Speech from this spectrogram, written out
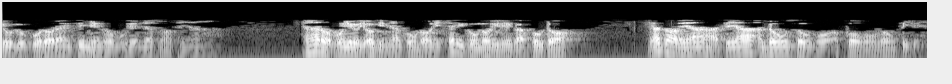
လိုလိုကိုယ်တော်တိုင်သိမြင်တော်မူတဲ့မြတ်စွာဘုရားဒါတော့ဘုန်းကြီးတို့ယောဂီများဂုဏ်တော်တွေအဲ့ဒီဂုဏ်တော်တွေကဗုဒ္ဓမြတ်စွာဘုရားဟာတရားအလုံးစုံကိုအကုန်လုံးသိတယ်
